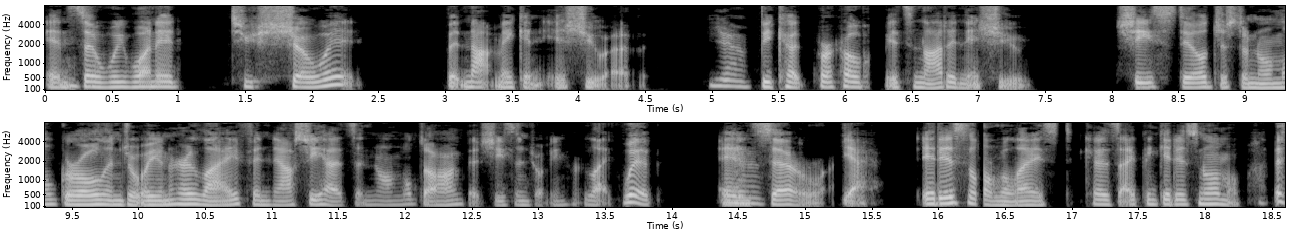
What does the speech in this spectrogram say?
And so mm-hmm. we wanted to show it, but not make an issue of it. Yeah. Because for Hope, it's not an issue. She's still just a normal girl enjoying her life. And now she has a normal dog that she's enjoying her life with. And yeah. so, yeah, it is normalized because I think it is normal.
